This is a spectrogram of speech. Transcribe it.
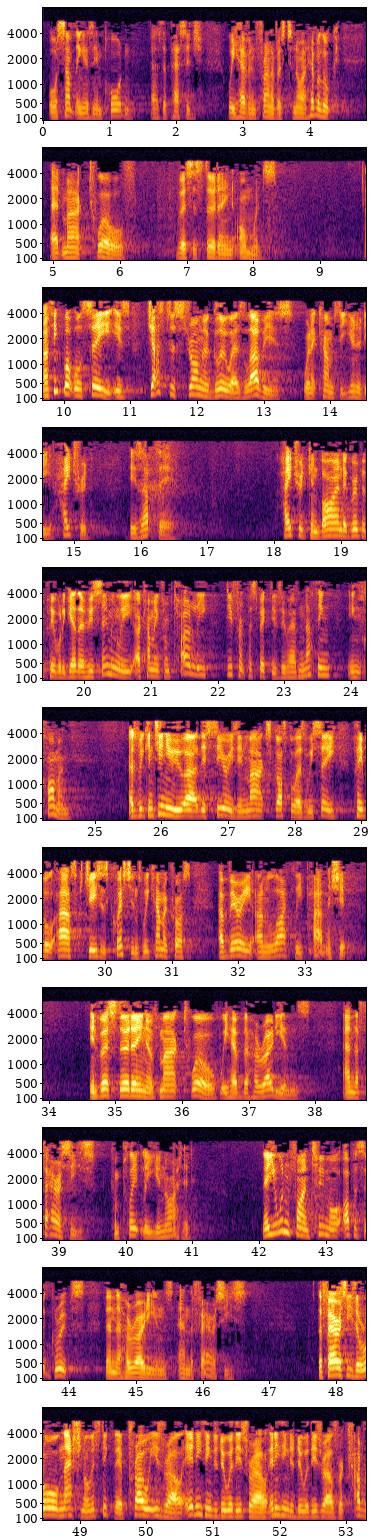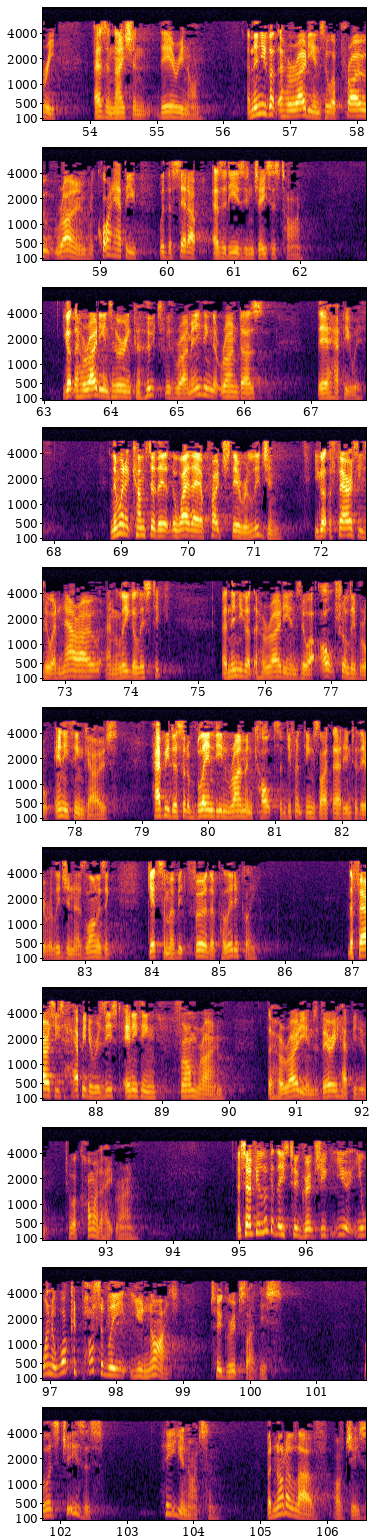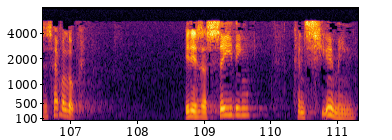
or something as important as the passage we have in front of us tonight. Have a look at Mark 12, verses 13 onwards. I think what we'll see is just as strong a glue as love is when it comes to unity, hatred is up there. Hatred can bind a group of people together who seemingly are coming from totally different perspectives, who have nothing in common. As we continue uh, this series in Mark's Gospel, as we see people ask Jesus questions, we come across a very unlikely partnership. In verse 13 of Mark 12, we have the Herodians and the Pharisees completely united. Now, you wouldn't find two more opposite groups than the Herodians and the Pharisees. The Pharisees are all nationalistic, they're pro Israel. Anything to do with Israel, anything to do with Israel's recovery as a nation, they're in on. And then you've got the Herodians who are pro Rome, who are quite happy with the setup as it is in Jesus' time. You've got the Herodians who are in cahoots with Rome. Anything that Rome does, they're happy with. And then when it comes to the, the way they approach their religion, you've got the Pharisees who are narrow and legalistic. And then you've got the Herodians who are ultra liberal, anything goes, happy to sort of blend in Roman cults and different things like that into their religion as long as it gets them a bit further politically. The Pharisees happy to resist anything from Rome. The Herodians very happy to, to accommodate Rome. And so if you look at these two groups, you, you, you wonder what could possibly unite two groups like this? Well, it's Jesus. He unites them. But not a love of Jesus. Have a look. It is a seething, consuming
